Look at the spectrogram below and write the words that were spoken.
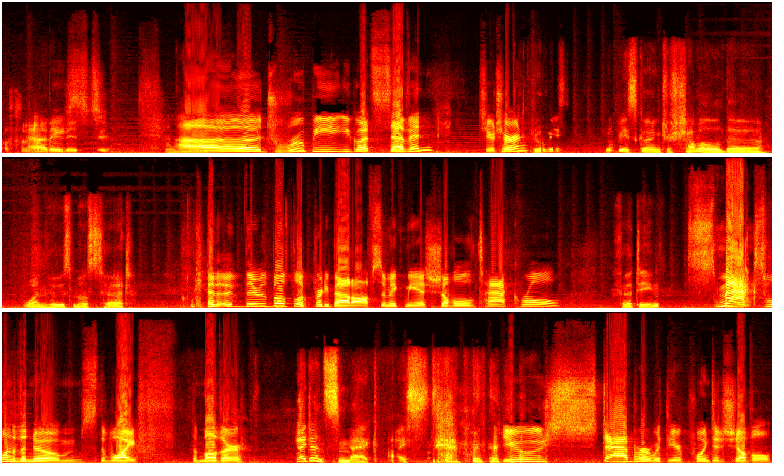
Must have At had eight. HP. Uh, Droopy, you go at seven. It's your turn. Ruby is, Ruby is going to shovel the one who's most hurt. Okay, they- both look pretty bad off. So make me a shovel attack roll. 13. Smacks one of the gnomes, the wife, the mother. I don't smack. I stab with it. You stab her with your pointed shovel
